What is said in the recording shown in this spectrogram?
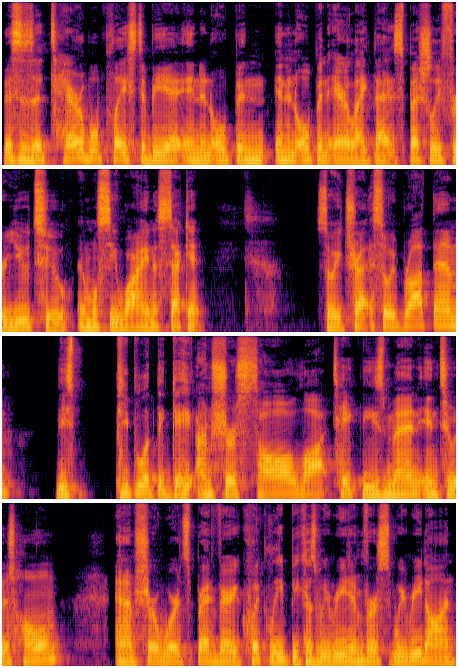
This is a terrible place to be in an open, in an open air like that, especially for you two. And we'll see why in a second. So he, tra- so he brought them, these people at the gate, I'm sure saw Lot take these men into his home. And I'm sure word spread very quickly because we read in verse, we read on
